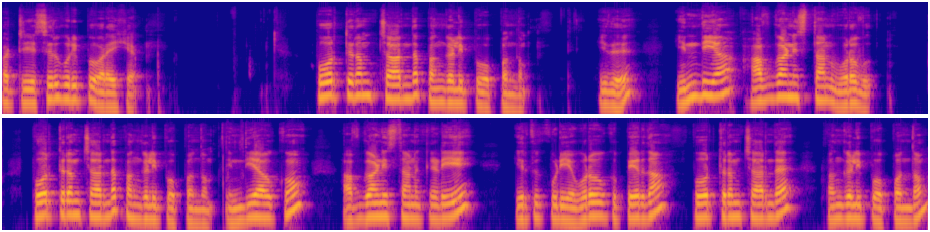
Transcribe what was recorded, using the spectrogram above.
பற்றிய சிறுகுறிப்பு வரைக. போர்த்திறம் சார்ந்த பங்களிப்பு ஒப்பந்தம். இது இந்தியா ஆப்கானிஸ்தான் உறவு. போர்த்திறம் சார்ந்த பங்களிப்பு ஒப்பந்தம். இந்தியாவுக்கும் ஆப்கானிஸ்தானுக்கு இடையே இருக்கக்கூடிய உறவுக்கு பேர் தான் போர்த்திறம் சார்ந்த பங்களிப்பு ஒப்பந்தம்.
